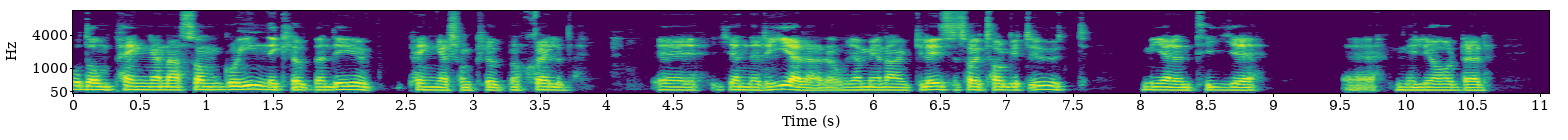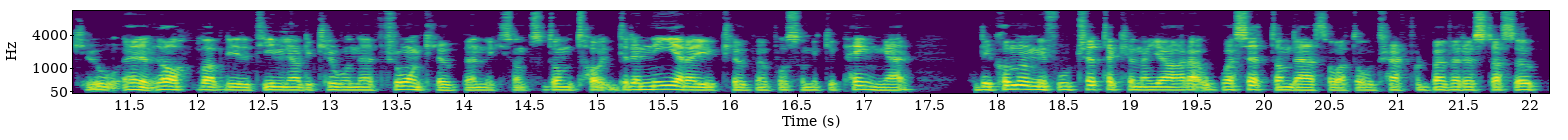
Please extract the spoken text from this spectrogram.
Och de pengarna som går in i klubben, det är ju pengar som klubben själv eh, genererar och jag menar Glazers har ju tagit ut mer än 10 eh, miljarder kronor, eller ja, vad blir det, 10 miljarder kronor från klubben liksom. Så de tar, dränerar ju klubben på så mycket pengar. Och det kommer de ju fortsätta kunna göra oavsett om det är så att Old Trafford behöver rustas upp,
